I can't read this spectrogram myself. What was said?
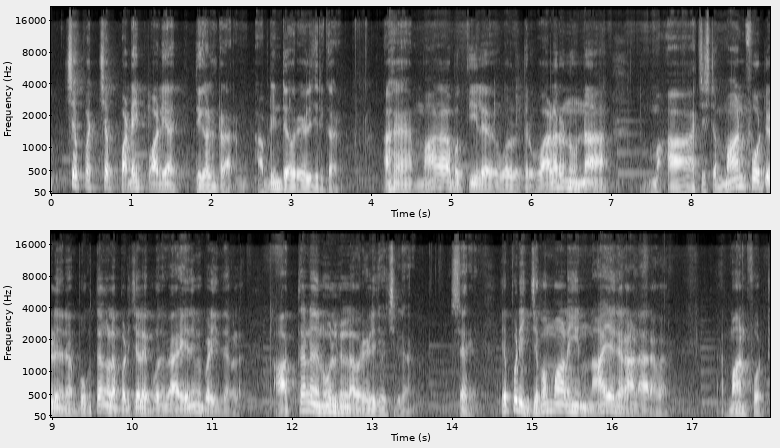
உச்சபட்ச படைப்பாளியாக திகழ்கிறார் அப்படின்ட்டு அவர் எழுதியிருக்கார். ஆக மாதா பக்தியில் ஒருத்தர் வளரணும்னா அச்சிஸ்டர் மான்ஃபோர்ட் எழுதின புத்தகங்களை படித்தாலே போதும். வேறு எதுவுமே படிக்க தேவையில்ல. அத்தனை நூல்கள் அவர் எழுதி வச்சிருக்கார். சரி. எப்படி ஜபமாலையின் நாயகரானார் அவர்? மான்ஃபோர்ட்.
